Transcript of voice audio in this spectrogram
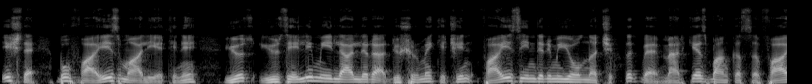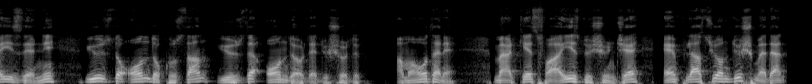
İşte bu faiz maliyetini 100-150 milyar lira düşürmek için faiz indirimi yoluna çıktık ve Merkez Bankası faizlerini %19'dan %14'e düşürdük. Ama o da ne? Merkez faiz düşünce enflasyon düşmeden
